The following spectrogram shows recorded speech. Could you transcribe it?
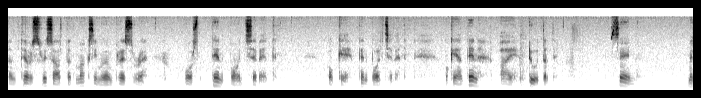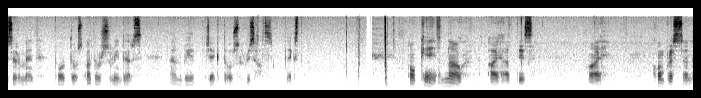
and there is result that maximum pressure was 10.7. Okay, 10.7. Okay, and then I do that same measurement for those other cylinders and we check those results. Next. Okay, and now I have this my compression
